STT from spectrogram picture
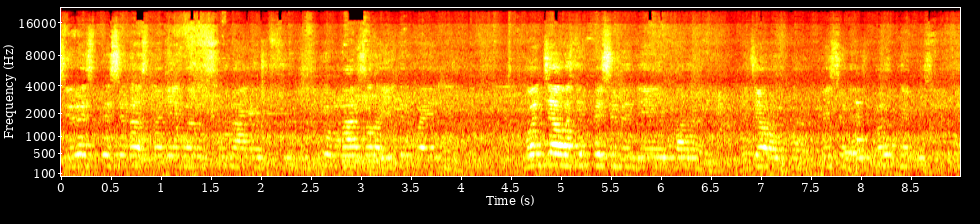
सिरियस पेशंट असताना जर माणसाला हे तरी पाहिजे कोणत्या अवस्थेत पेशंट आहे ते मला ह्याच्यावर पेशंट आहे परत नाही पेशंट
